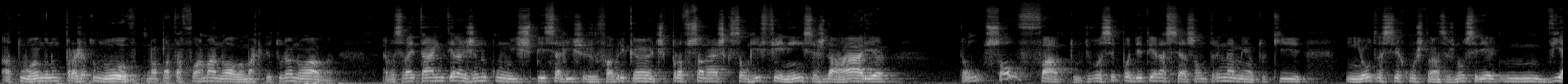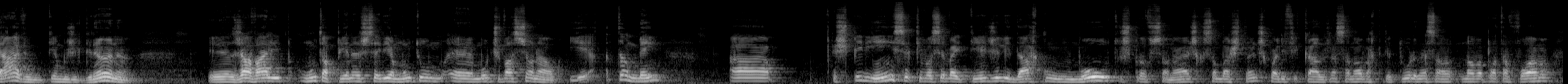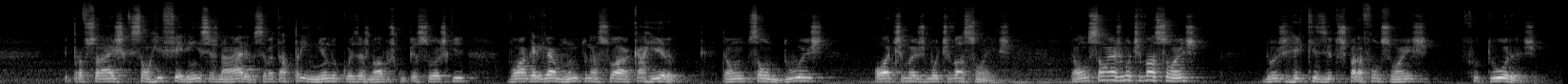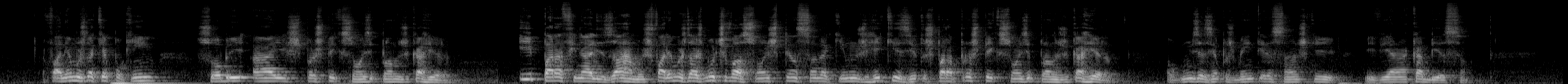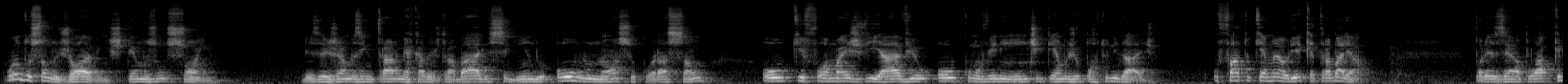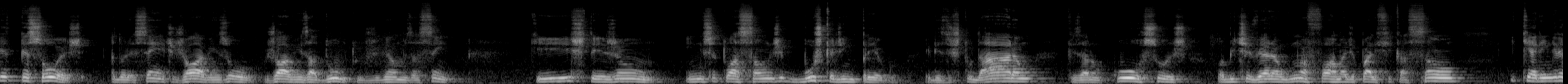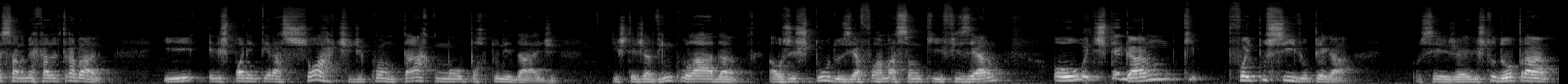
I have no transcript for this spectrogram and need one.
atuando num projeto novo, com uma plataforma nova, uma arquitetura nova. Aí você vai estar interagindo com especialistas do fabricante, profissionais que são referências da área, então, só o fato de você poder ter acesso a um treinamento que em outras circunstâncias não seria viável em termos de grana, é, já vale muito a pena, seria muito é, motivacional. E também a experiência que você vai ter de lidar com outros profissionais que são bastante qualificados nessa nova arquitetura, nessa nova plataforma, e profissionais que são referências na área. Você vai estar aprendendo coisas novas com pessoas que vão agregar muito na sua carreira. Então, são duas ótimas motivações. Então, são as motivações dos requisitos para funções futuras. Falemos daqui a pouquinho sobre as prospecções e planos de carreira. E para finalizarmos, faremos das motivações pensando aqui nos requisitos para prospecções e planos de carreira. Alguns exemplos bem interessantes que me vieram à cabeça. Quando somos jovens, temos um sonho, Desejamos entrar no mercado de trabalho seguindo ou o nosso coração ou o que for mais viável ou conveniente em termos de oportunidade. O fato é que a maioria quer trabalhar. Por exemplo, há pessoas, adolescentes, jovens ou jovens adultos, digamos assim, que estejam em situação de busca de emprego. Eles estudaram, fizeram cursos, obtiveram alguma forma de qualificação e querem ingressar no mercado de trabalho. E eles podem ter a sorte de contar com uma oportunidade que esteja vinculada aos estudos e à formação que fizeram, ou eles pegaram que foi possível pegar. Ou seja, ele estudou para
